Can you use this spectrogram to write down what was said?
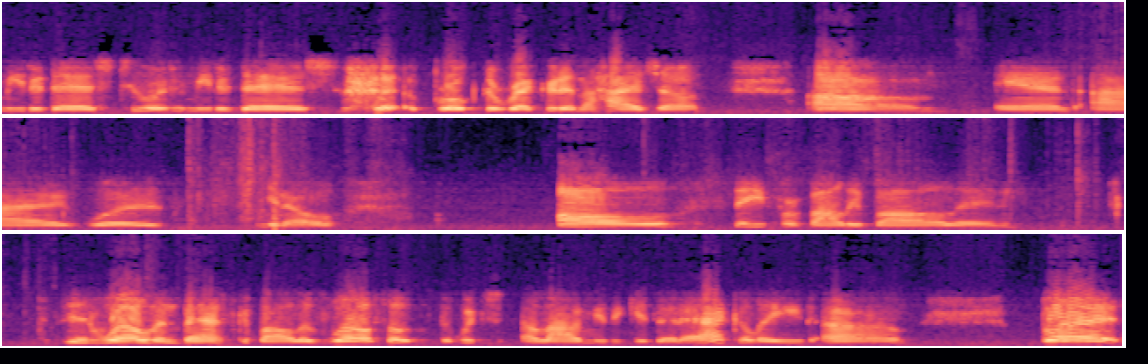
meter dash, 200 meter dash, broke the record in the high jump. Um, and I was, you know, all state for volleyball and did well in basketball as well, so which allowed me to get that accolade. Um, but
